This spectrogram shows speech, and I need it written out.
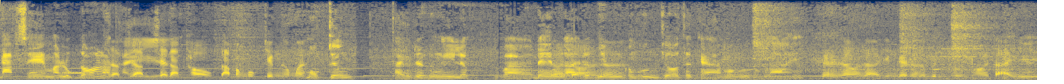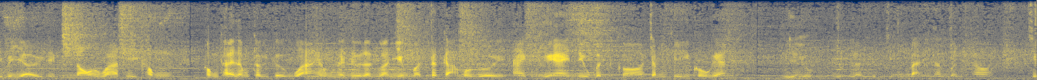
Đạp xe mà lúc đó là đạp, thầy đạp xe đạp thồ đạp bằng một chân không à một chân. Thầy rất là nghị lực và đem Đó, lại đó rất nhiều là- cảm hứng cho tất cả mọi người còn lại. cái đó là vấn đề rất là bình thường thôi tại vì bây giờ thì nói quá thì không không thể là một thần tượng quá hay không thể đưa lên quá nhưng mà tất cả mọi người ai cũng như ai nếu mình có chăm chỉ cố gắng Dạ. vượt vượt lên được chính bản thân mình thôi chứ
